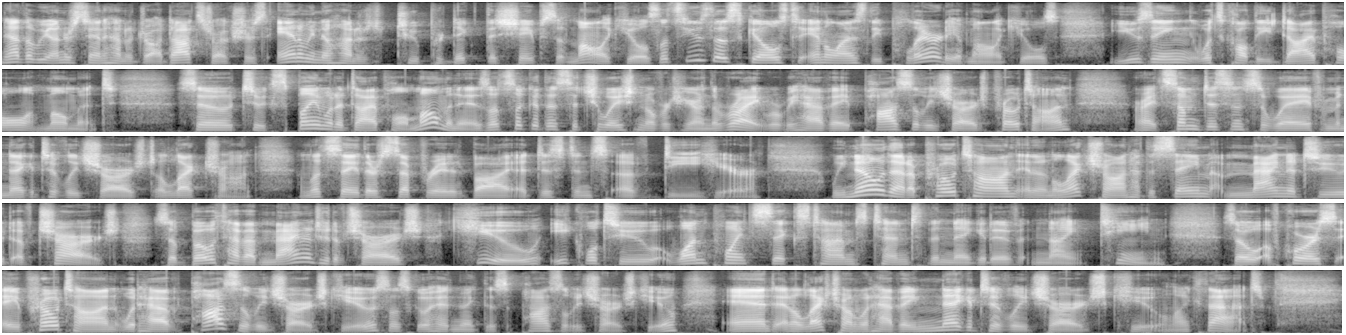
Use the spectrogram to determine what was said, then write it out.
Now that we understand how to draw dot structures and we know how to, to, predict the shapes of molecules, let's use those skills to analyze the polarity of molecules using what's called the dipole moment. So to explain what a dipole moment is, let's look at this situation over here on the right where we have a positively charged proton, right, some distance away from a negatively charged electron. And let's say they're separated by a distance of d here. We know that a proton and an electron have the same magnitude of charge. So both have a magnitude of charge q equal to 1.6 times 10 to the negative 19. So of course a proton would have positively charged q, so let's go ahead and make this a positively charged q, and an electron would have a negatively charged q, like that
